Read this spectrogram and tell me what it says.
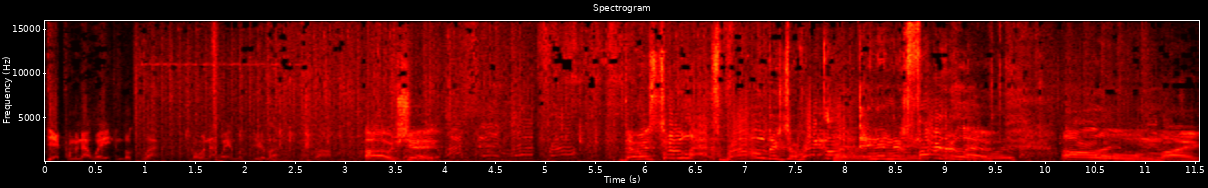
Yeah, coming that way and look left. Going that way and look to your left. Rob. Oh shit. There was two left, bro. There's direct left, and then there's farther left. Oh my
